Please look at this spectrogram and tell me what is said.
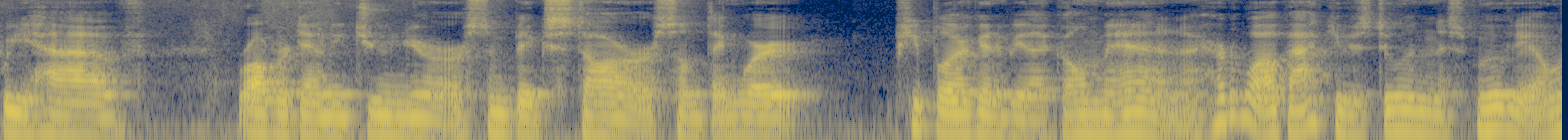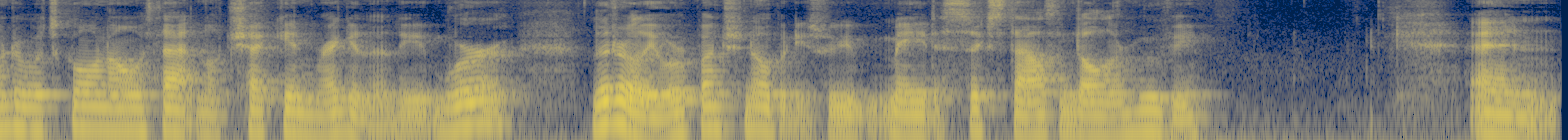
we have Robert Downey Jr. or some big star or something where people are going to be like, oh man, I heard a while back he was doing this movie. I wonder what's going on with that. And they'll check in regularly. We're literally, we're a bunch of nobodies. We made a $6,000 movie. And,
